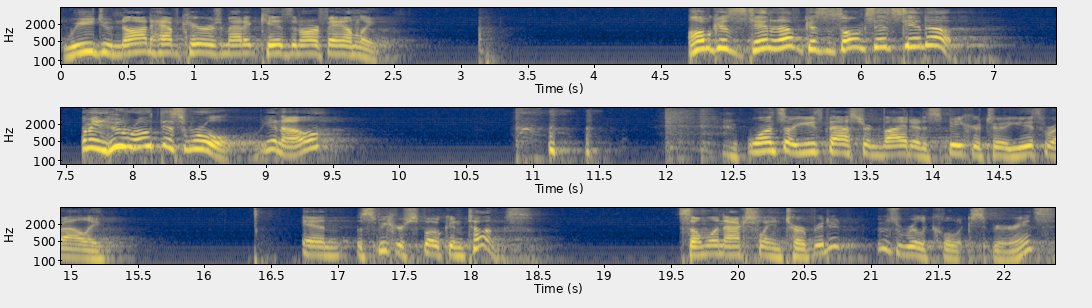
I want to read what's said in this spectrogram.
We do not have charismatic kids in our family. All because of standing up, because the song said stand up. I mean, who wrote this rule? You know? Once our youth pastor invited a speaker to a youth rally, and the speaker spoke in tongues. Someone actually interpreted. It was a really cool experience.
